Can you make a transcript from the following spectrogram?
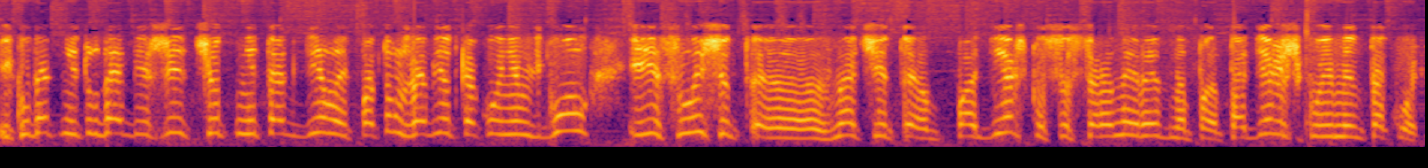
и куда-то не туда бежит, что-то не так делает, потом забьет какой-нибудь гол и слышит, э, значит, э, поддержку со стороны Редна, по- поддержку именно такой.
